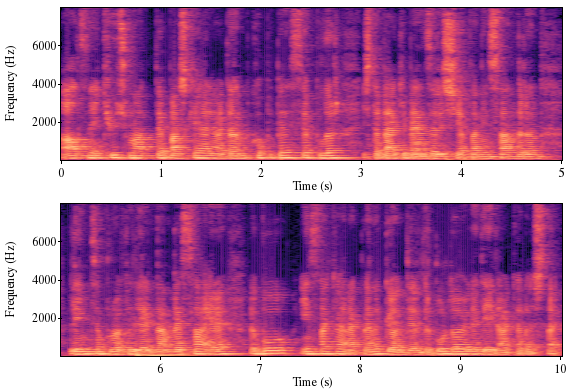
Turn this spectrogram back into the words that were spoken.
altına 2-3 madde başka yerlerden copy paste yapılır. İşte belki benzer iş yapan insanların LinkedIn profillerinden vesaire ve bu insan kaynaklarına gönderilir. Burada öyle değil arkadaşlar.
